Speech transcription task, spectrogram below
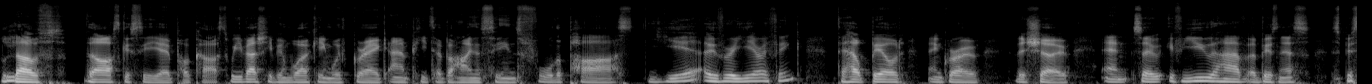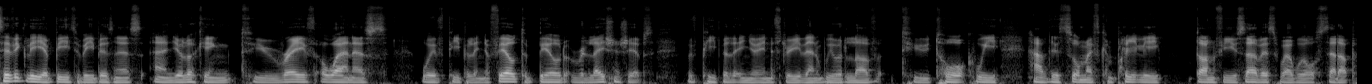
loves the Ask a CEO podcast. We've actually been working with Greg and Peter behind the scenes for the past year, over a year, I think, to help build and grow the show. And so, if you have a business, specifically a B2B business, and you're looking to raise awareness with people in your field, to build relationships with people in your industry, then we would love to talk. We have this almost completely done for you service where we'll set up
